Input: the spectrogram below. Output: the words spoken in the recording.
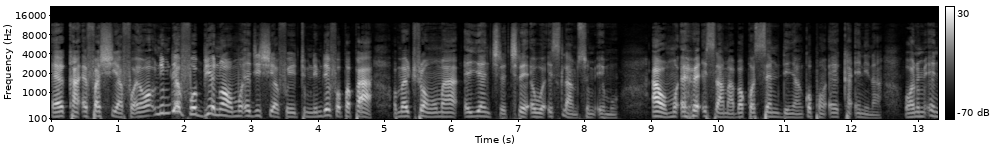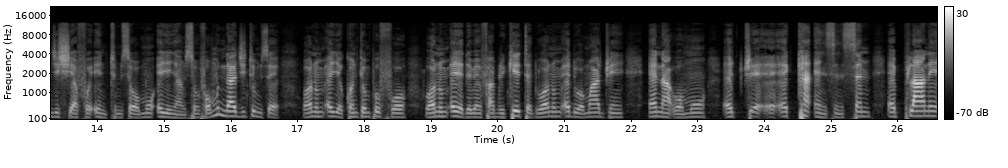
ɛka ɛfa shiafɔ ɛhɔ. Nimdefo bienu a wɔn ɛgye shiafɔ yi tum, nimdefɔ papa a wɔn ɛtwerɛ nwoma ɛyɛ nkyerɛkyerɛ ɛwɔ Islam som ɛmu, a wɔn ɛhwɛ Islam abakɔsɛm deɛ Nyankopɔn ɛka ɛnyina. Wɔnom ɛngye shiafɔ ɛntum sɛ wɔn ɛyɛ nyamesomfɔ. Wɔn nyinaa gye tum sɛ wɔnom yɛ kontompofoɔ, wɔnom yɛ de bɛn, fabricated, wɔnom de wɔn adwen na wɔn twe ka nsensɛm, plane,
